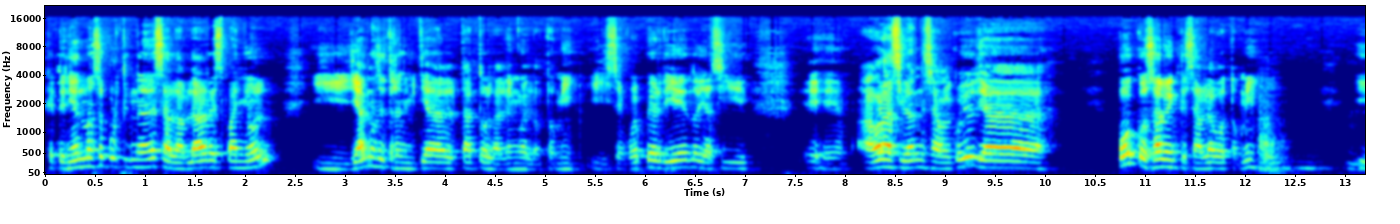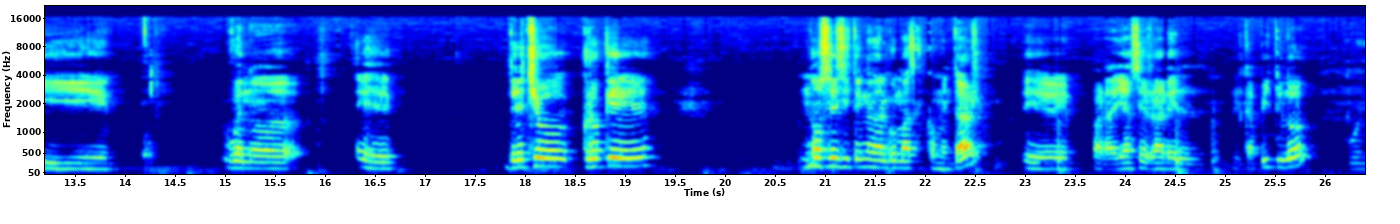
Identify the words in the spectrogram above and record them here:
que tenían más oportunidades al hablar español y ya no se transmitía tanto la lengua del otomí, y se fue perdiendo y así. Eh, ahora Ciudad de Zabalcoyo ya pocos saben que se hablaba otomí. Y bueno, eh, de hecho, creo que no sé si tengan algo más que comentar eh, para ya cerrar el, capítulo. Pues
